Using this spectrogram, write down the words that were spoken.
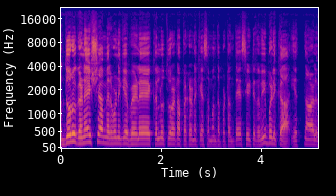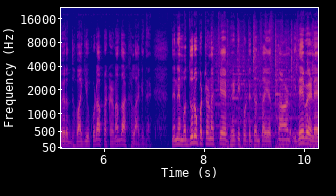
ಮದ್ದೂರು ಗಣೇಶ ಮೆರವಣಿಗೆ ವೇಳೆ ಕಲ್ಲು ತೂರಾಟ ಪ್ರಕರಣಕ್ಕೆ ಸಂಬಂಧಪಟ್ಟಂತೆ ಸಿಟಿ ರವಿ ಬಳಿಕ ಯತ್ನಾಳ್ ವಿರುದ್ಧವಾಗಿಯೂ ಕೂಡ ಪ್ರಕರಣ ದಾಖಲಾಗಿದೆ. ನಿನ್ನೆ ಮದ್ದೂರು ಪಟ್ಟಣಕ್ಕೆ ಭೇಟಿ ಕೊಟ್ಟಿದ್ದಂಥ ಯತ್ನಾಳ್ ಇದೇ ವೇಳೆ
